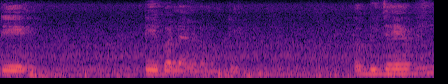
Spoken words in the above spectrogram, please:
તે તે બનાવ્યું તે. બીજા બી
